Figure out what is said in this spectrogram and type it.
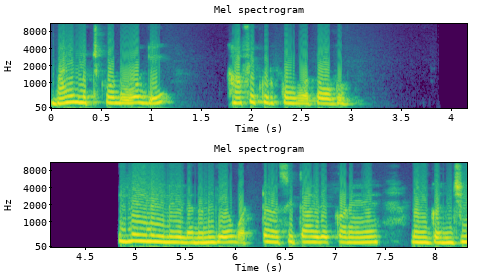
ಬಾಯಿ ಮುಚ್ಕೊಂಡು ಹೋಗಿ ಕಾಫಿ ಕುಡ್ಕೊಂಡು ಹೋಗು. ಇಲ್ಲ ಇಲ್ಲ ಇಲ್ಲ ಇಲ್ಲ, ನನಗೆ ಹೊಟ್ಟೆ ಹಸಿತಾ ಇದೆ ಕಣೆ. ನಂಗೆ ಗಂಜಿ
